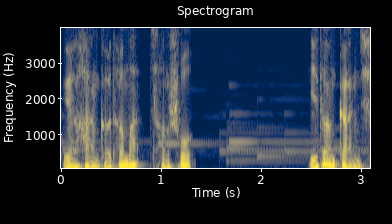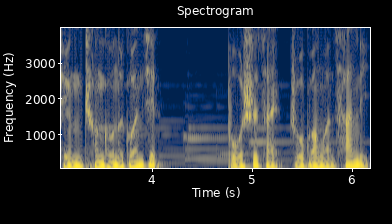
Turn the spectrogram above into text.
约翰·戈特曼曾说：“一段感情成功的关键，不是在烛光晚餐里，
